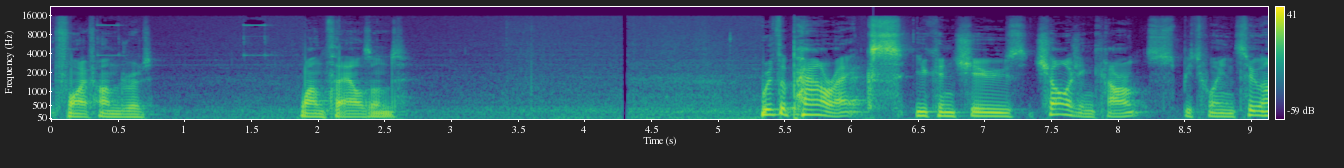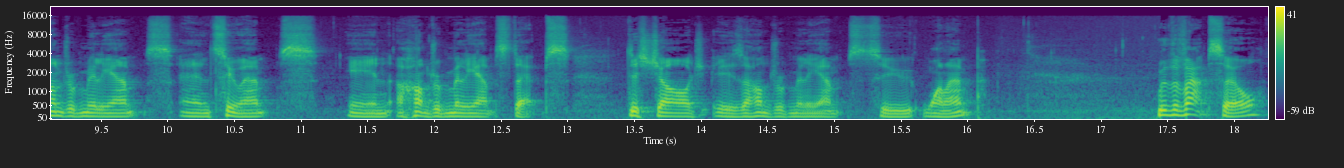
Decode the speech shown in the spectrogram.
500, 1000. With the Powerex you can choose charging currents between 200 milliamps and 2 amps in 100 milliamp steps. Discharge is 100 milliamps to 1 amp. With the Vapcell,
